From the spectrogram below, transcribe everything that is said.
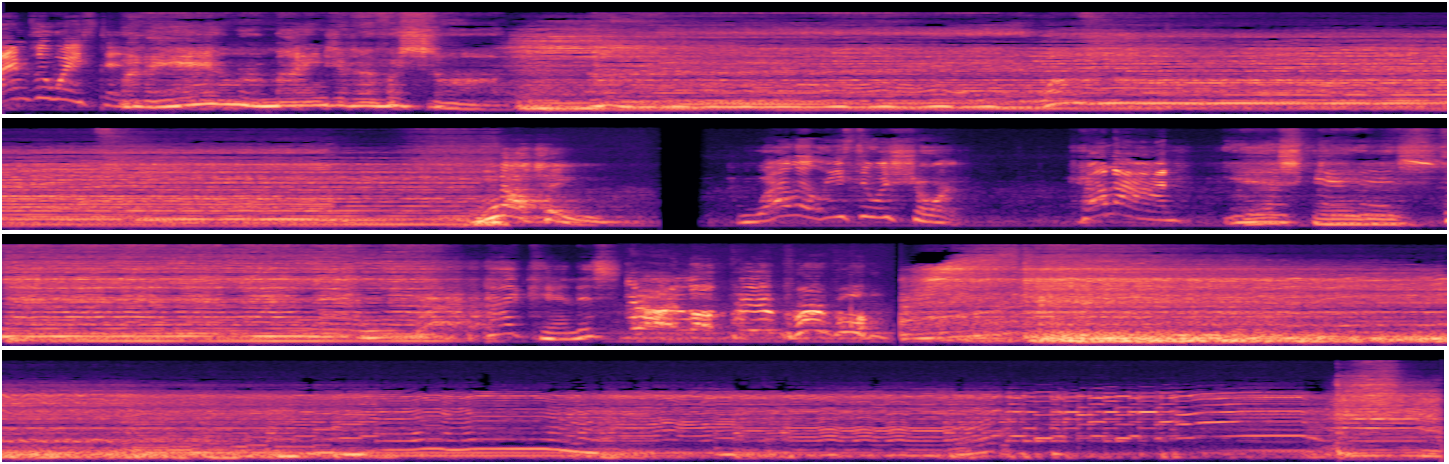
time's a wasting. But I am reminded of a song. Nothing! Well, at least it was short. Come on. Yes, Candace. Hi, Candace. I love being purple!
